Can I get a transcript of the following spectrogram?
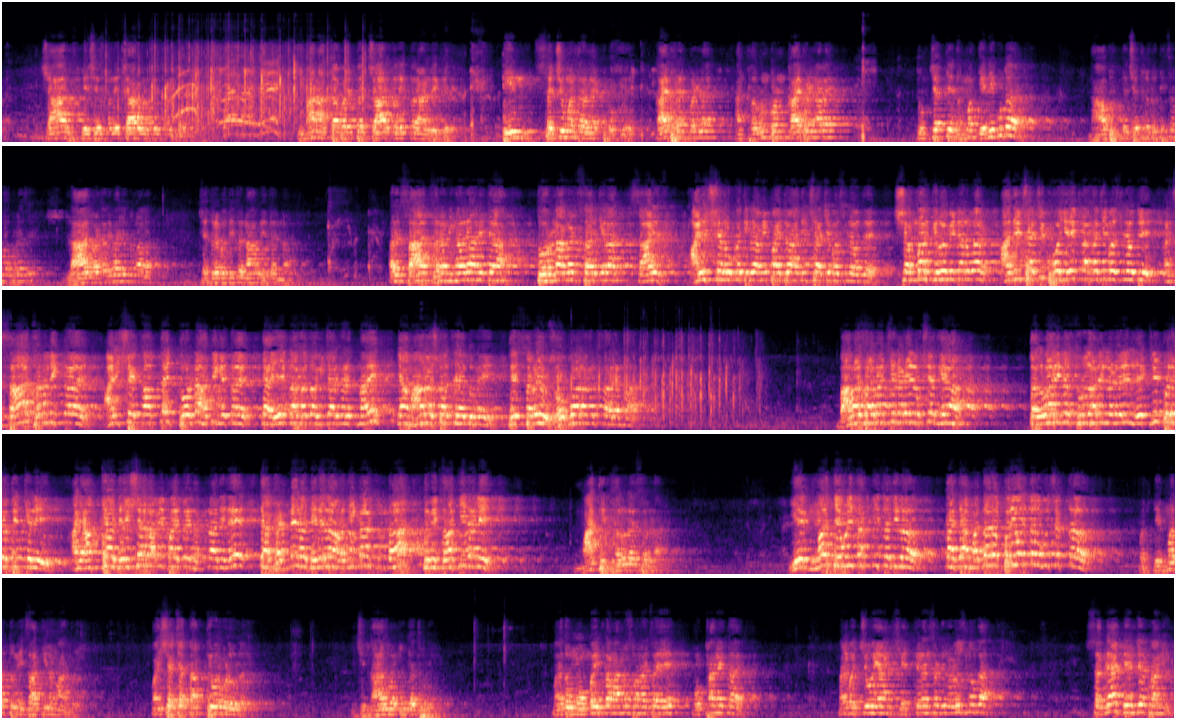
चार स्पेशल्समध्ये चार वर्ष किमान आतापर्यंत चार कलेक्टर आणले केले. तीन सचिव मंत्रालयात ठोकले. काय फरक पडलाय? आणि ठरून पडून काय पडणार आहे? तुमच्यात ते धमक गेली कुठं? नाव फक्त छत्रपतीचं वापरायचं लाज वाटायला पाहिजे तुम्हाला. छत्रपतीचं नाव घेताना अरे सात जण निघाले आणि त्या तोरणागड सर केला साडे अडीचशे लोक तिकडे आम्ही पाहतो आदिलशाचे बसले होते. शंभर किलोमीटरवर आदिलशाची फौज एक लाखाची बसली होती. आणि सात जण निघताय. अडीचशे कापतायत तोरणा हाती घेत त्या एक लाखाचा विचार करत नाही त्या महाराष्ट्रातले आहे तुम्ही. हे सगळे झोपवा लागत साऱ्यांना. बाबासाहेबांची लढाई लक्षात घ्या. तलवारीनं सुरू झालेली लढाई लेखनीत परिवर्तित केली. आणि अख्ख्या देशाला आम्ही पाहतोय घटना दिले त्या घटनेला दिलेला अधिकार सुद्धा तुम्ही ताकीदाने मातीत घालवलाय सरला. एक मत एवढी ताकदीचं दिलं का त्या मताला परिवर्तन होऊ शकतं? पण ते मत तुम्ही जातीनं मारलं पैशाच्या ताकदीवर वळवलं. तिची लाज वाटू द्या थोडी. मला तो मुंबईतला माणूस म्हणायचा आहे मोठा नेता आहे. मला बच्चो या शेतकऱ्यांसाठी लढूच नका. सगळ्यात डेंजर प्राणी.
